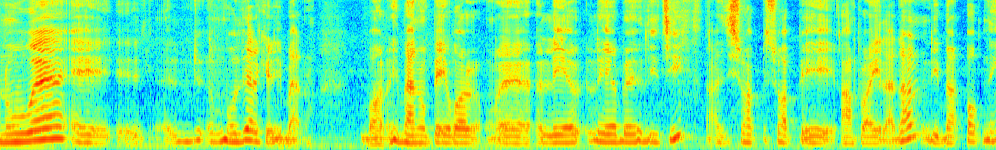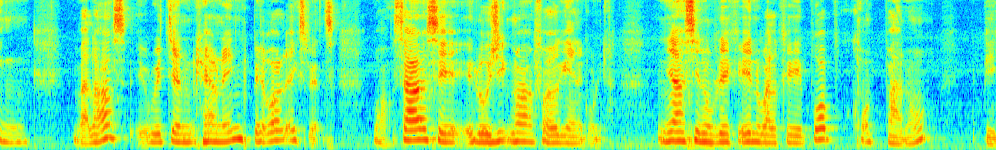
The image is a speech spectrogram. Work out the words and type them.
nou wè e, e, model ke li banon. Bon, li banon payrol liability, swa pe employe la dan, li ban opening balance, return earning, payrol expense. Bon, sa se logikman fwa gen kon ya. Nyan si nou vle kreye, nou val kreye pop kont panon, pi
